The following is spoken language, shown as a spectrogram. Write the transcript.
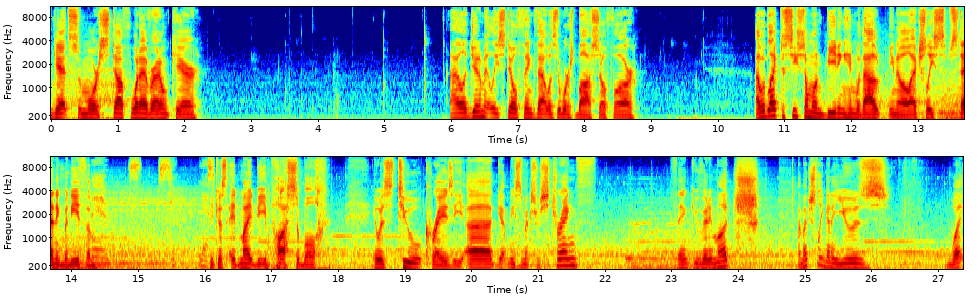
get some more stuff, whatever, I don't care. I legitimately still think that was the worst boss so far. I would like to see someone beating him without, you know, actually standing beneath him. Because it might be impossible. it was too crazy. Uh, get me some extra strength. Thank you very much. I'm actually gonna use... What?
